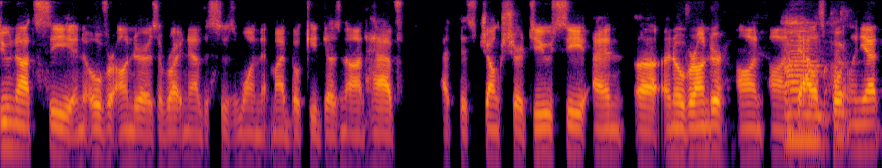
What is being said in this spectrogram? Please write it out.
Do not see an over under as of right now. This is one that my bookie does not have at this juncture. Do you see an uh, an over under on on um, Dallas Portland yet?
